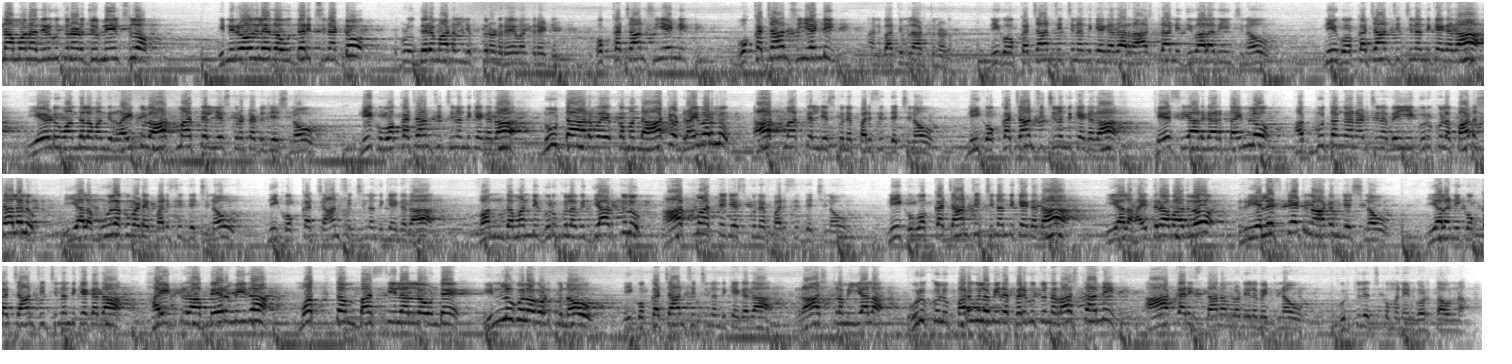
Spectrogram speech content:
నిన్న మొన్న తిరుగుతున్నాడు జూబ్లీహిల్స్లో ఇన్ని రోజులు ఏదో ఉద్ధరించినట్టు ఇప్పుడు ఉద్దరి మాటలు చెప్తున్నాడు రేవంత్ రెడ్డి. ఒక్క ఛాన్స్ ఇవ్వండి ఒక్క ఛాన్స్ ఇవ్వండి అని బతిమలాడుతున్నాడు. నీకు ఒక్క ఛాన్స్ ఇచ్చినందుకే కదా రాష్ట్రాన్ని దివాలా తీయించినావు. నీకు ఒక్క ఛాన్స్ ఇచ్చినందుకే కదా ఏడు వందల మంది రైతులు ఆత్మహత్యలు చేసుకున్నట్టు చేసినావు. నీకు ఒక్క ఛాన్స్ ఇచ్చినందుకే కదా నూట అరవై ఒక్క మంది ఆటో డ్రైవర్లు ఆత్మహత్యలు చేసుకునే పరిస్థితి తెచ్చినావు. నీకు ఒక్క ఛాన్స్ ఇచ్చినందుకే కదా కేసీఆర్ గారి టైంలో అద్భుతంగా నడిచిన వెయ్యి గురుకుల పాఠశాలలు ఇవాళ మూలకు పడే పరిస్థితి తెచ్చినావు. నీకు ఒక్క ఛాన్స్ ఇచ్చినందుకే కదా వంద మంది గురుకుల విద్యార్థులు ఆత్మహత్య చేసుకునే పరిస్థితి తెచ్చినావు. నీకు ఒక్క ఛాన్స్ ఇచ్చినందుకే కదా ఇవాళ హైదరాబాద్లో రియల్ ఎస్టేట్ నాగం చేసినావు. ఇవాళ నీకు ఒక్క ఛాన్స్ ఇచ్చినందుకే కదా హైడ్రా పేరు మీద మొత్తం బస్తీలలో ఉండే ఇండ్లు కొడుతున్నావు నీకు ఒక్క ఛాన్స్ ఇచ్చినందుకే కదా రాష్ట్రం ఇయ్యాల ఉరుకులు పరుగుల మీద పెరుగుతున్న రాష్ట్రాన్ని ఆఖరి స్థానంలో నిలబెట్టినావు. గుర్తు తెచ్చుకోమని నేను కొడతా ఉన్నా.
